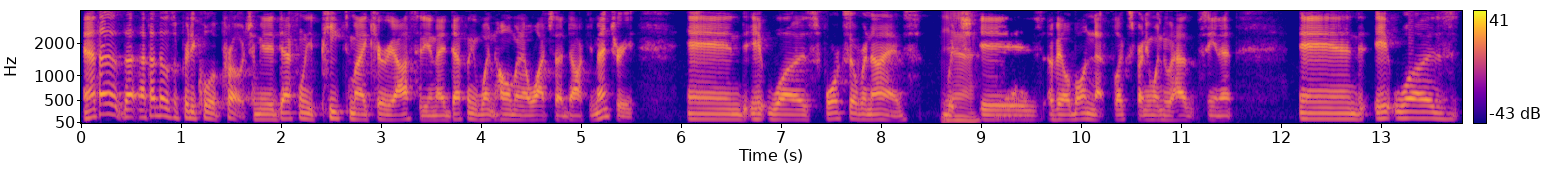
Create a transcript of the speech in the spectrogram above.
And I thought that, I thought that was a pretty cool approach. I mean, it definitely piqued my curiosity, and I definitely went home and I watched that documentary. And it was Forks Over Knives which yeah. is available on Netflix for anyone who hasn't seen it. And it was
